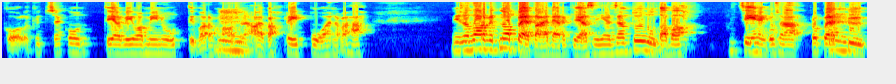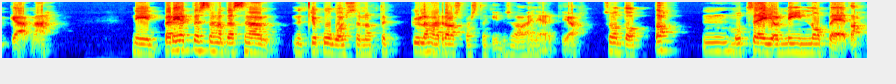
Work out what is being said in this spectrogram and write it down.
30 sekuntia viiva minuutti varmaan, Mm. aika riippuu aina vähän. Niin sä tarvit nopeata energiaa siihen, se on tultava siihen, kun sä rupeat mm. kyykkäämään. Niin periaatteessahan tässä nyt joku voisi sanoa, että kyllähän rasvastakin saa energiaa. Se on totta, Mm. mutta se ei ole niin nopeeta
